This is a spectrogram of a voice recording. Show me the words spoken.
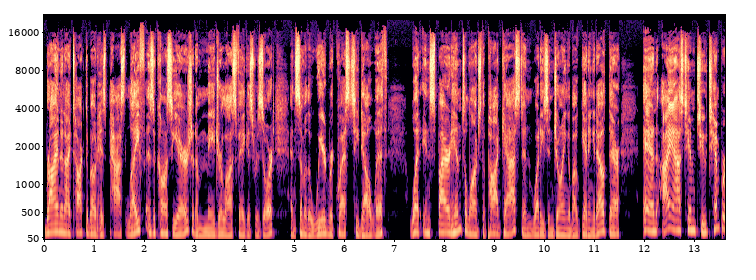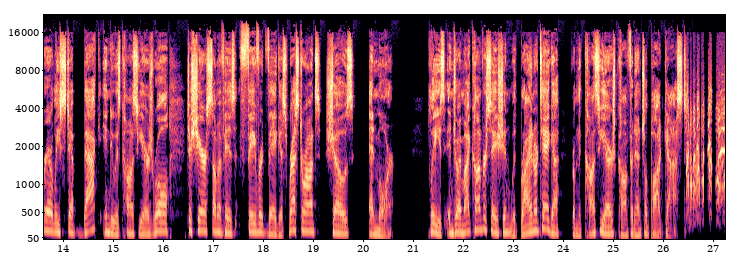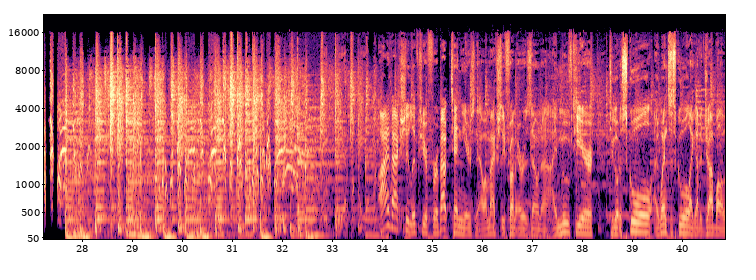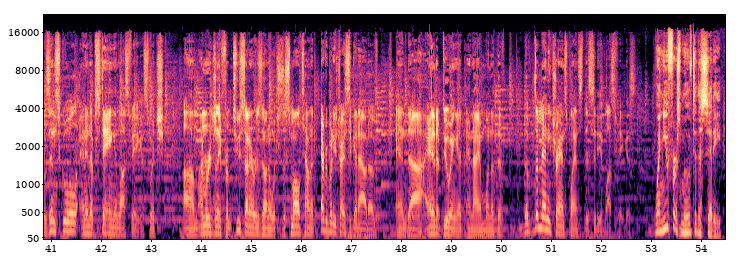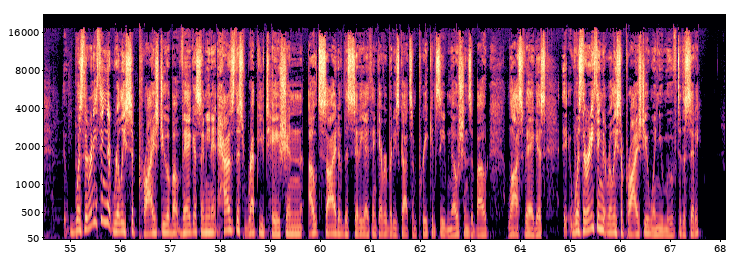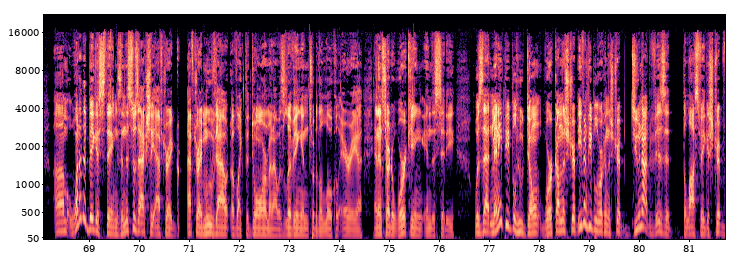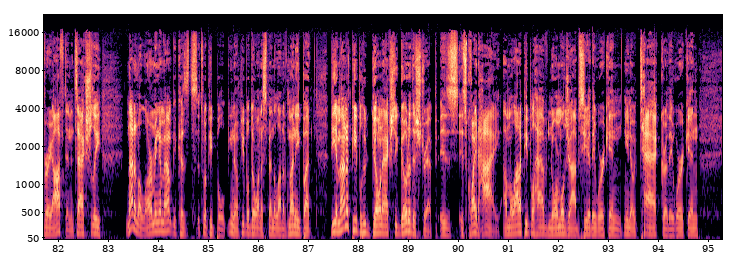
Brian and I talked about his past life as a concierge at a major Las Vegas resort and some of the weird requests he dealt with, what inspired him to launch the podcast and what he's enjoying about getting it out there. And I asked him to temporarily step back into his concierge role to share some of his favorite Vegas restaurants, shows, and more. Please enjoy my conversation with Brian Ortega from the Concierge Confidential podcast. I've actually lived here for about 10 years now. I'm actually from Arizona. I moved here to go to school. I went to school. I got a job while I was in school. And ended up staying in Las Vegas, which um, I'm originally from Tucson, Arizona, which is a small town that everybody tries to get out of and uh, I ended up doing it, and I am one of the, the, the many transplants to the city of Las Vegas. When you first moved to the city, was there anything that really surprised you about Vegas? I mean, it has this reputation outside of the city. I think everybody's got some preconceived notions about Las Vegas. Was there anything that really surprised you when you moved to the city? Um, one of the biggest things, and this was actually after I after I moved out of like the dorm and I was living in sort of the local area, and then started working in the city, was that many people who don't work on the strip, even people who work on the strip, do not visit the Las Vegas Strip very often. It's actually not an alarming amount because it's, it's, what people you know people don't want to spend a lot of money but the amount of people who don't actually go to the strip is is quite high. Um, a lot of people have normal jobs here. They work in you know tech or they work in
